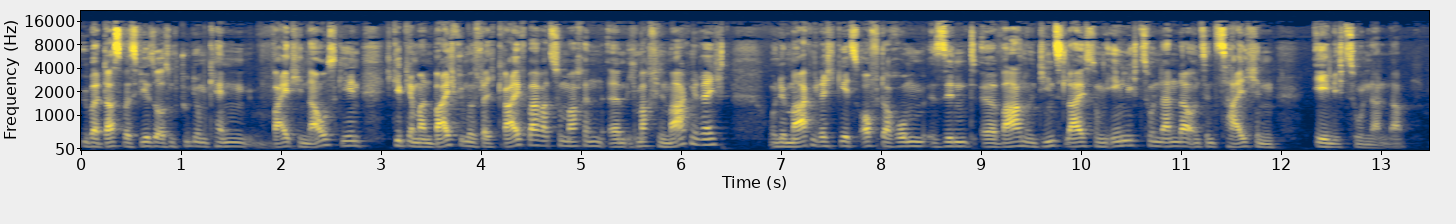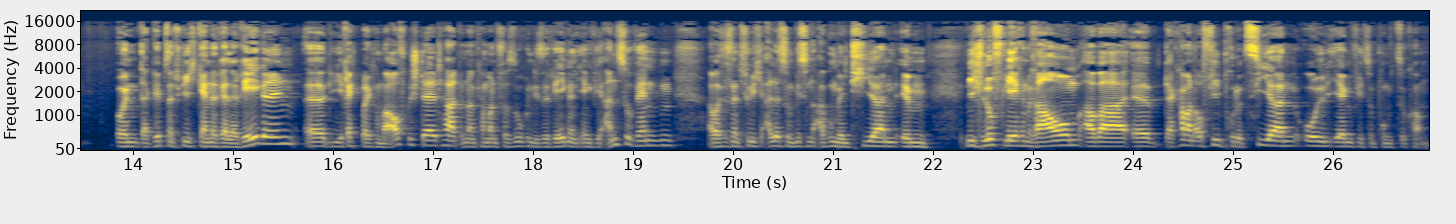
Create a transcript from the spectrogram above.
über das, was wir so aus dem Studium kennen, weit hinausgehen. Ich gebe dir mal ein Beispiel, um es vielleicht greifbarer zu machen. Ähm, ich mache viel Markenrecht und im Markenrecht geht es oft darum, sind äh, Waren und Dienstleistungen ähnlich zueinander und sind Zeichen ähnlich zueinander. Und da gibt es natürlich generelle Regeln, äh, die die Rechtsprechung mal aufgestellt hat. Und dann kann man versuchen, diese Regeln irgendwie anzuwenden. Aber es ist natürlich alles so ein bisschen argumentieren im nicht luftleeren Raum, aber äh, da kann man auch viel produzieren, ohne irgendwie zum Punkt zu kommen.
